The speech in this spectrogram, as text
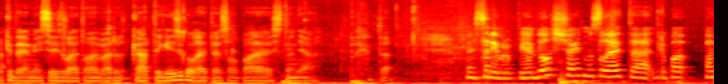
akadēmijas izlēt, lai varētu kārtīgi izgulēties, vēl paēst. Un, jā, tā. Es arī varu piebilst šeit, mazliet, varu pa, pa,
